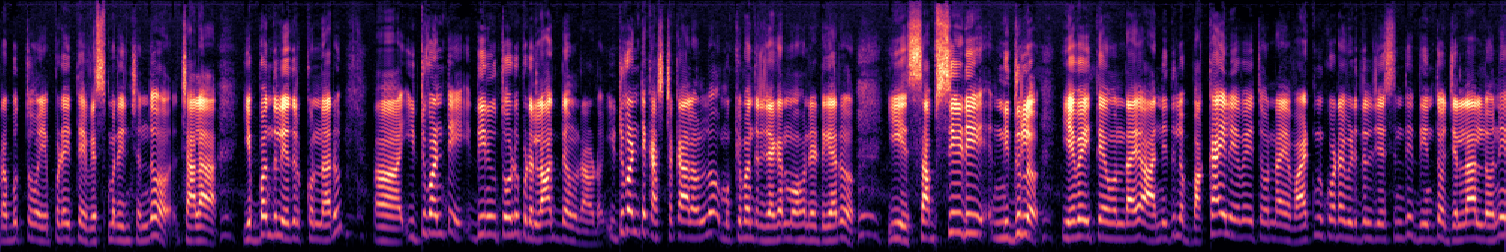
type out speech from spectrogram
ప్రభుత్వం ఎప్పుడైతే విస్మరించిందో చాలా ఇబ్బందులు ఎదుర్కొన్నారు. ఇటువంటి దీనికి తోడు ఇప్పుడు లాక్డౌన్ రావడం. ఇటువంటి కష్టకాలంలో ముఖ్యమంత్రి జగన్మోహన్ రెడ్డి గారు ఈ సబ్సిడీ నిధులు ఏవైతే ఉన్నాయో ఆ నిధుల బకాయిలు ఏవైతే ఉన్నాయో వాటిని కూడా విడుదల చేసింది దీంతో జిల్లాల్లోని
